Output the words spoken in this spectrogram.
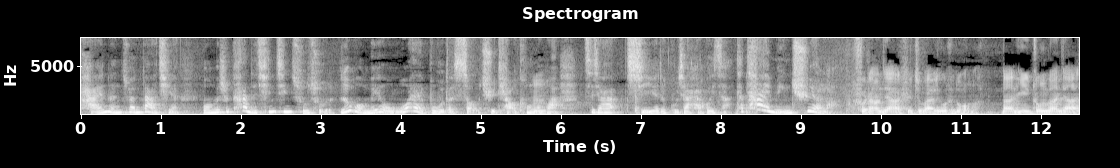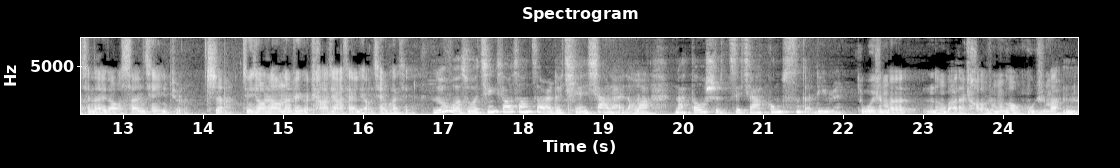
还能赚大钱，我们是看得清清楚楚的。如果没有外部的手去调控的话，这家企业的股价还会涨。它太明确了，出厂价是九百六十多嘛？那你终端价现在要三千一瓶，是啊经销商的这个差价才两千块钱。如果说经销商这儿的钱下来的话，那都是这家公司的利润。为什么能把它炒到这么高估值嘛？嗯。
